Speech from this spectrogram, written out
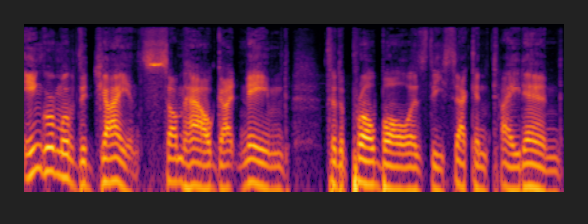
Engram of the Giants somehow got named to the Pro Bowl as the second tight end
